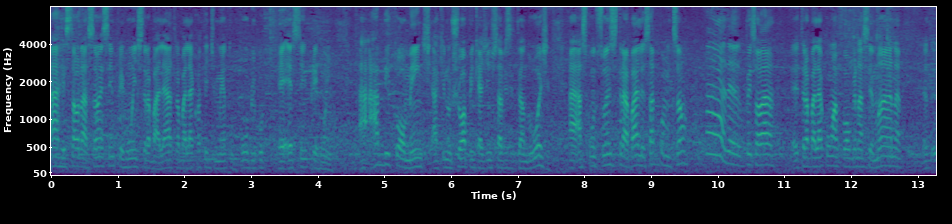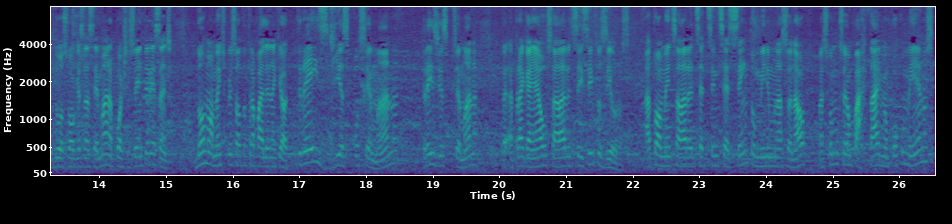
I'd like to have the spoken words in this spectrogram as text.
ah, restauração é sempre ruim de trabalhar, trabalhar com atendimento público é, é sempre ruim. Habitualmente, aqui no shopping que a gente está visitando hoje, as condições de trabalho, sabe como são? Ah, o pessoal lá é, trabalhar com uma folga na semana, é, duas folgas na semana, poxa, isso é interessante. Normalmente o pessoal está trabalhando aqui, ó, três dias por semana, três dias por semana, para ganhar o salário de 600 euros. Atualmente o salário é de 760, o mínimo nacional, mas como você é um part-time, é um pouco menos,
